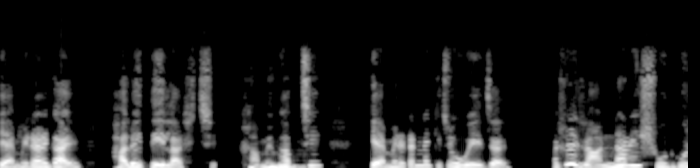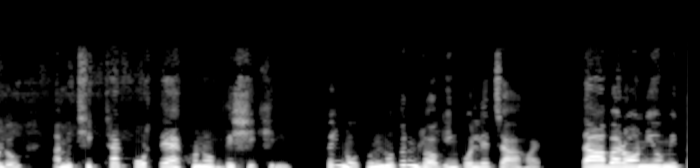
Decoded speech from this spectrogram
ক্যামেরার গায়ে ভালোই তেল আসছে। আমি ভাবছি ক্যামেরাটার না কিছু হয়ে যায়। আসলে রান্নার এই শ্যুটগুলো আমি ঠিকঠাক করতে এখনও অবধি শিখিনি। ওই নতুন নতুন ব্লগিং করলে যা হয়। তা আবার অনিয়মিত।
